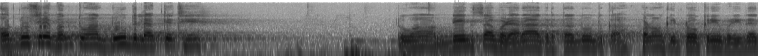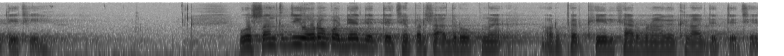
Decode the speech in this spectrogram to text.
और दूसरे भक्त वहाँ दूध लाते थे तो वहाँ डेग सा बढ़ा रहा करता दूध का, फलों की टोकरी बड़ी रहती थी। वो संत जी औरों को दे देते थे प्रसाद रूप में और फिर खीर खार बना के खिला देते थे।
